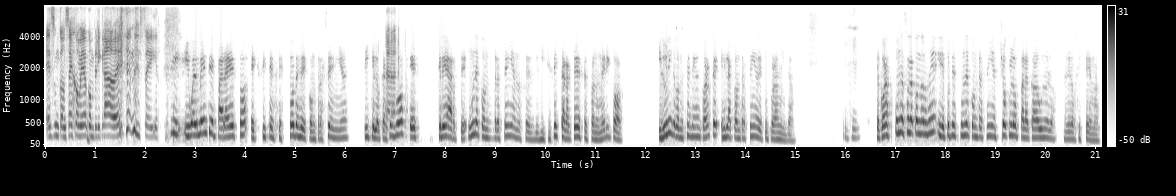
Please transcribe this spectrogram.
es un consejo medio complicado de, seguir. Sí, igualmente para eso existen gestores de contraseña, ¿sí? que lo que haces vos es crearte una contraseña, no sé, de 16 caracteres alfanuméricos, y la única contraseña que tienes que acordarte es la contraseña de tu programita. Te acuerdas una sola contraseña y después tienes una contraseña choclo para cada uno de los, de los sistemas.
